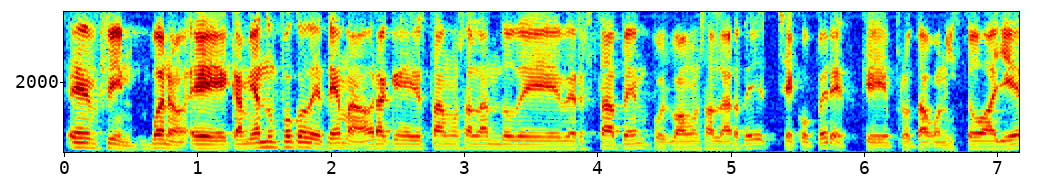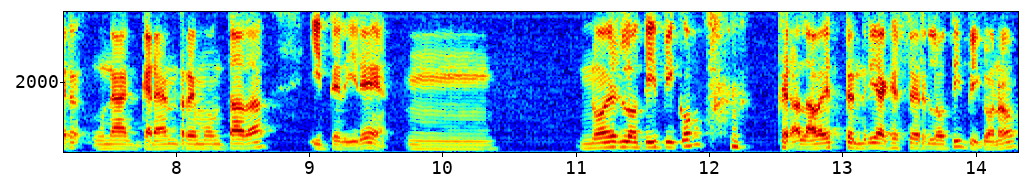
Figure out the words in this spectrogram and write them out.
En fin, bueno, eh, cambiando un poco de tema, ahora que estamos hablando de Verstappen, pues vamos a hablar de Checo Pérez, que protagonizó ayer una gran remontada y te diré, mm, no es lo típico, pero a la vez tendría que ser lo típico, ¿no?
